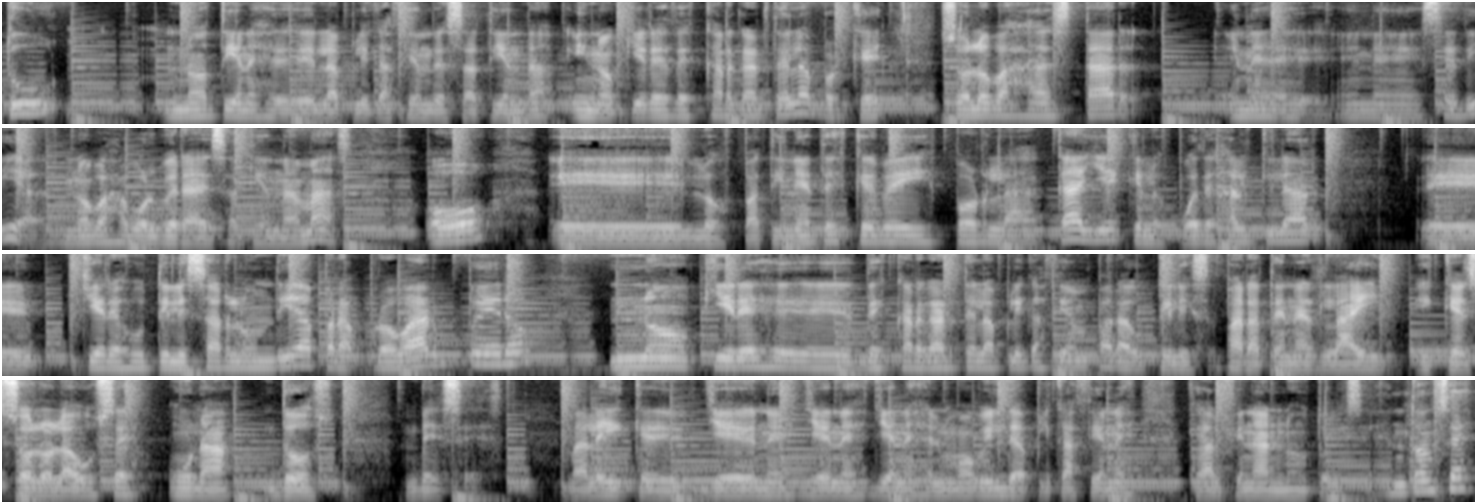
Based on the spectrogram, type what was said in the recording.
tú no tienes eh, la aplicación de esa tienda y no quieres descargártela porque solo vas a estar en, e, en ese día, no vas a volver a esa tienda más o eh, los patinetes que veis por la calle que los puedes alquilar. Eh, quieres utilizarlo un día para probar, pero no quieres eh, descargarte la aplicación para, para tenerla ahí y que solo la uses una, dos veces, ¿vale? Y que llenes, llenes, llenes el móvil de aplicaciones que al final no utilices. Entonces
